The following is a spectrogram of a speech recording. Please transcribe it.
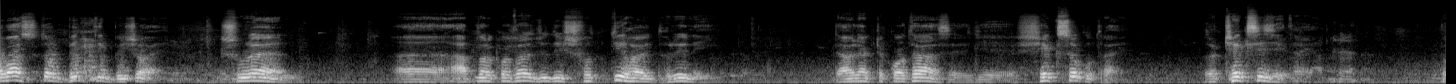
অবাস্তব ভিত্তিক বিষয়। শুনেন আপনার কথা যদি সত্যি হয় ধরে নেই তাহলে একটা কথা আছে যে শেখছো কোথায়? ঠেকছে যেথায় তো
